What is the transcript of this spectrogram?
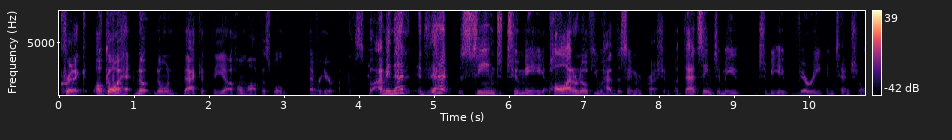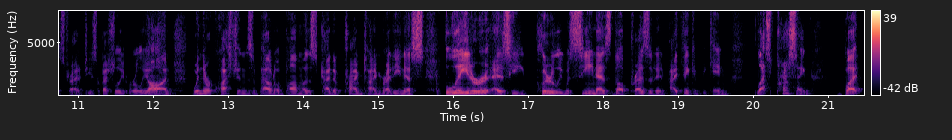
critic. Oh, go ahead. No, no one back at the uh, home office will ever hear about this. I mean that that seemed to me, Paul. I don't know if you had the same impression, but that seemed to me to be a very intentional strategy, especially early on when there were questions about Obama's kind of primetime readiness. Later, as he clearly was seen as the president, I think it became less pressing. But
